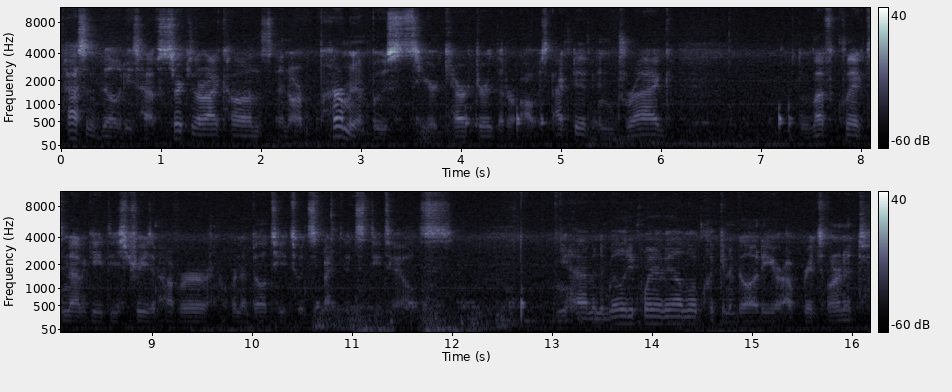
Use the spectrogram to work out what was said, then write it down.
Passive abilities have circular icons and are permanent boosts to your character that are always active and drag left click to navigate these trees and hover over an ability to inspect its details. When you have an ability point available, click an ability or upgrade to learn it.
